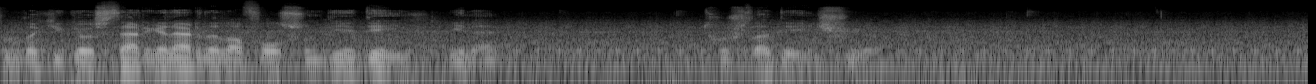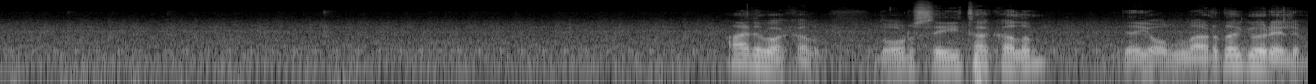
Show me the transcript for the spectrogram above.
Şuradaki göstergeler de laf olsun diye değil. Yine tuşla değişiyor. Hadi bakalım. Dorsey'i takalım. Bir de yollarda görelim.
